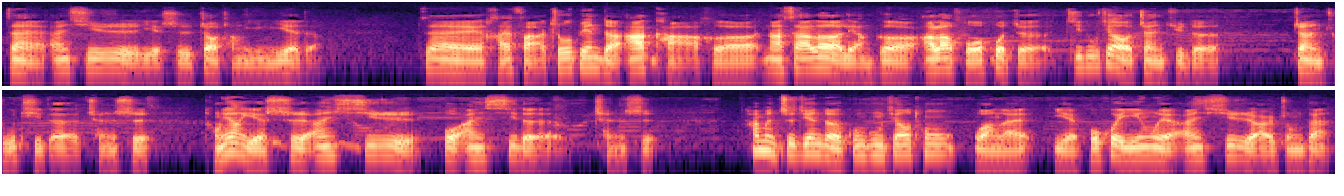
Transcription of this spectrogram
在安息日也是照常营业的。在海法周边的阿卡和纳萨勒两个阿拉伯或者基督教占据的、占主体的城市，同样也是安息日或安息的城市。他们之间的公共交通往来也不会因为安息日而中断。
